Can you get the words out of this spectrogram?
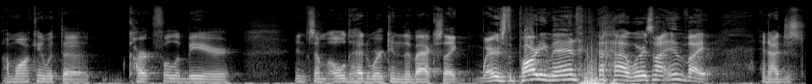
I'm walking with the cart full of beer, and some old head working in the back's like, "Where's the party, man? Where's my invite?" And I just,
